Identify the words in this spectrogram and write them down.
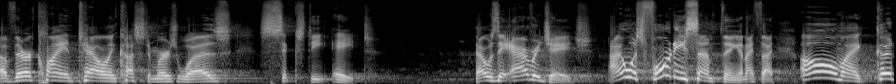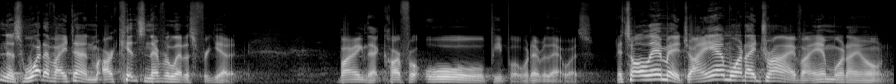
of their clientele and customers was 68. That was the average age. I was 40 something, and I thought, oh my goodness, what have I done? Our kids never let us forget it. Buying that car for old people, whatever that was. It's all image. I am what I drive, I am what I own.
